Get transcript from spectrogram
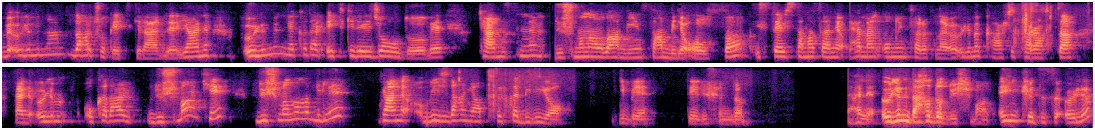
Ve ölümünden daha çok etkilendi. Yani ölümün ne kadar etkileyici olduğu ve kendisinin düşmanı olan bir insan bile olsa ister istemez hani hemen onun tarafına, ölüme karşı tarafta yani ölüm o kadar düşman ki düşmanını bile yani vicdan yaptırtabiliyor gibi diye düşündüm. Hani ölüm daha da düşman. En kötüsü ölüm.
